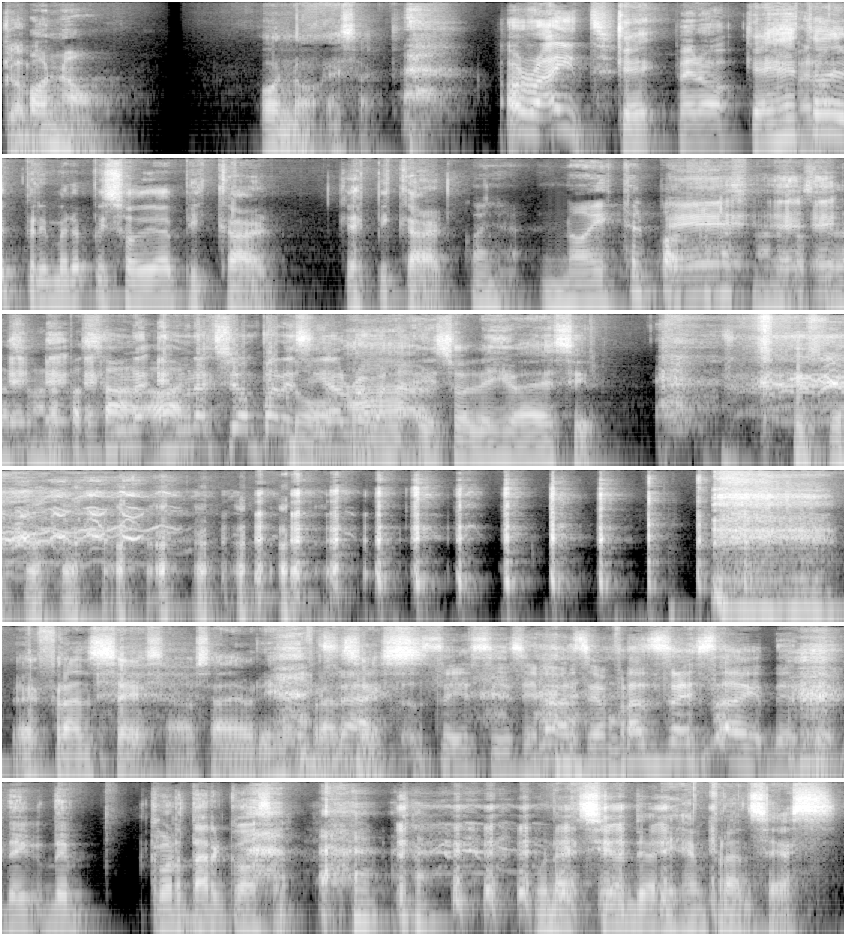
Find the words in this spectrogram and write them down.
¿Cómo? O no. O no, exacto. All right. ¿Qué, Pero, ¿Qué es esto pero- del primer episodio de Picard? ¿Qué es Picard? Coño, no oíste el podcast Eh, la semana, eh, pas- eh, la eh, semana eh, pasada. Es una, es una acción No, parecida a Robin ah, eso les iba a decir. Es francesa, o sea, de origen Exacto. francés. Sí, sí, sí. La versión francesa de, de- de- de cortar cosas. Una acción de origen francés.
